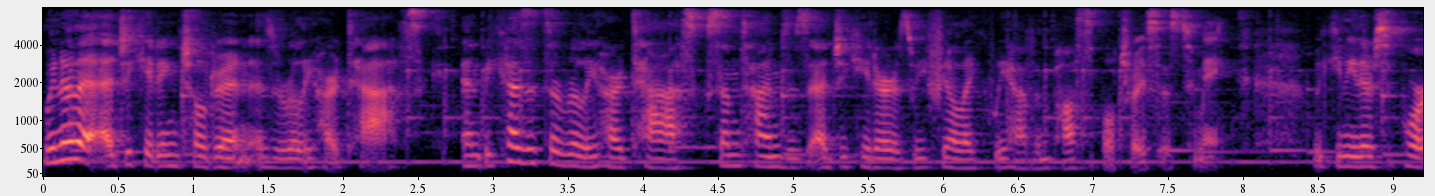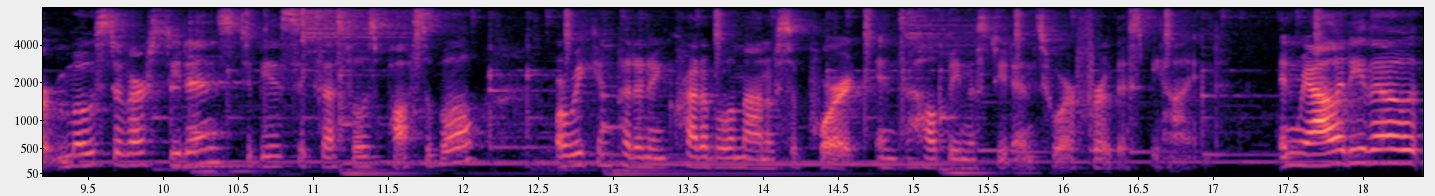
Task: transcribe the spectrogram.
We know that educating children is a really hard task. And because it's a really hard task, sometimes as educators, we feel like we have impossible choices to make. We can either support most of our students to be as successful as possible, or we can put an incredible amount of support into helping the students who are furthest behind. In reality, though,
